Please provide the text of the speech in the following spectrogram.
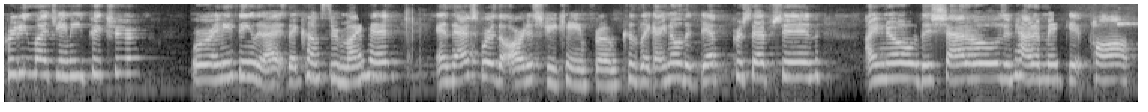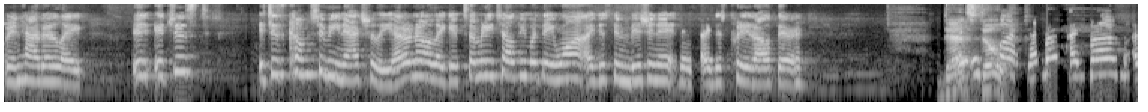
pretty much any picture or anything that I, that comes through my head, and that's where the artistry came from. Because like I know the depth perception, I know the shadows and how to make it pop and how to like it, it just it just comes to me naturally. I don't know, like if somebody tells me what they want, I just envision it. I just put it out there. That's dope. Fun. I love, I love, I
